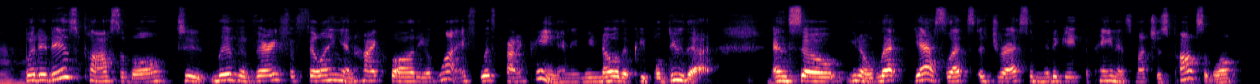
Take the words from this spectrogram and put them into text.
Mhm. But it is possible to live a very fulfilling and high quality of life with chronic pain. I mean, we know that people do that. And so, you know, let, yes, let's address and mitigate the pain as much as possible,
